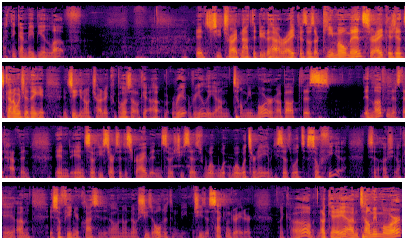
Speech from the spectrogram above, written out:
I think I may be in love. And she tried not to do that, right? Because those are key moments, right? Because it's kind of what you're thinking. And she, you know, tried to compose. Her, okay, uh, re- really, um, tell me more about this in loveness that happened. And, and so he starts to describe it. And so she says, well, what, what's her name? He says, well, Sophia. He said, oh, she, okay, um, is Sophia in your class? He said, oh, no, no, she's older than me. She's a second grader. Like, oh, okay. Um, tell me more.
